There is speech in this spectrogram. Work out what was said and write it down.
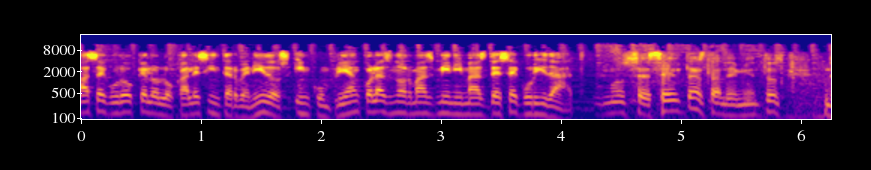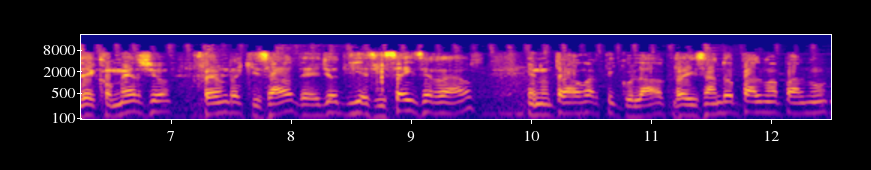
aseguró que los locales intervenidos incumplían con las normas mínimas de seguridad. Tuvimos 60 establecimientos de comercio, fueron requisados, de ellos 16 cerrados, en un trabajo articulado, revisando palmo a palmo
